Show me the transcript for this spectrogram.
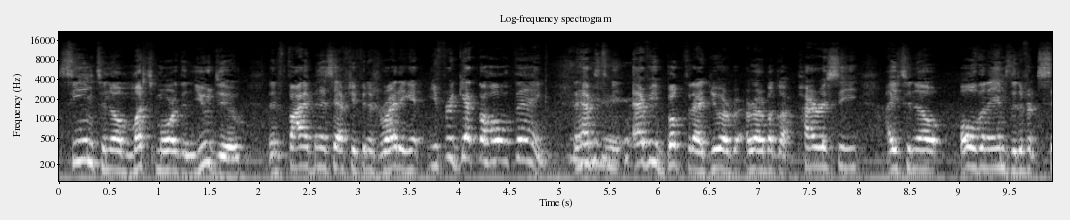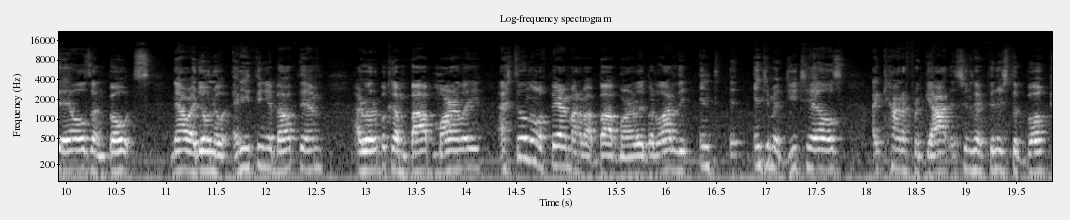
seems to know much more than you do. Then five minutes after you finish writing it, you forget the whole thing. It happens to me every book that I do. I wrote a book about piracy. I used to know all the names of the different sails on boats. Now I don't know anything about them. I wrote a book on Bob Marley. I still know a fair amount about Bob Marley, but a lot of the int- intimate details I kind of forgot as soon as I finished the book.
